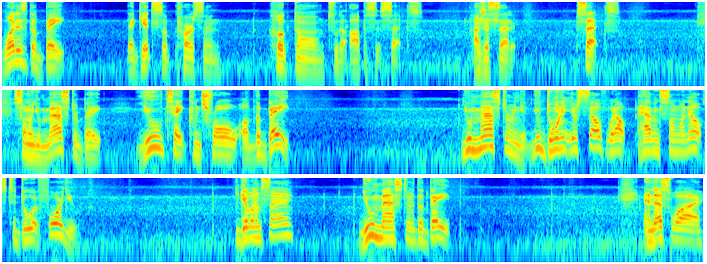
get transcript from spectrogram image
What is the bait that gets a person hooked on to the opposite sex. I just said it. Sex. So when you masturbate, you take control of the bait. You mastering it. You doing it yourself without having someone else to do it for you. You get what I'm saying? You master the bait. And that's why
